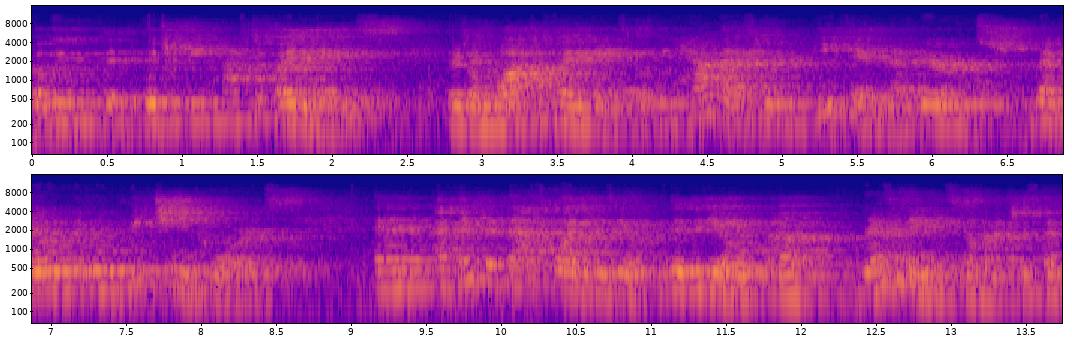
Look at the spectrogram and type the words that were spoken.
but we which we have to fight against. There's a lot to fight against, but we have that sort of beacon that we're that we're that we're reaching towards. And I think that that's why the video the video uh, resonated so much is that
